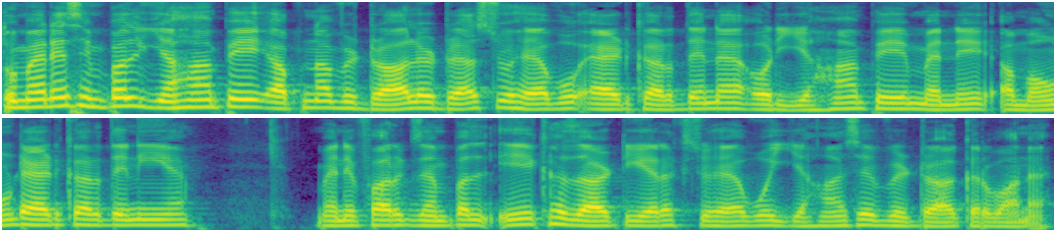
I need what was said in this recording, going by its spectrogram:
तो मैंने सिंपल यहाँ पे अपना विड्रॉल एड्रेस जो है वो ऐड कर देना है और यहाँ पे मैंने अमाउंट ऐड कर देनी है। मैंने फ़ॉर एग्ज़ाम्पल एक हज़ार टी जो है वो यहाँ से विड्रा करवाना है।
